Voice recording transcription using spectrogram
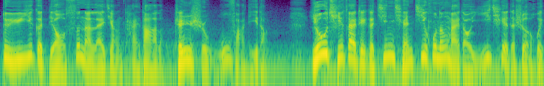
对于一个屌丝男来讲太大了，真是无法抵挡。尤其在这个金钱几乎能买到一切的社会，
